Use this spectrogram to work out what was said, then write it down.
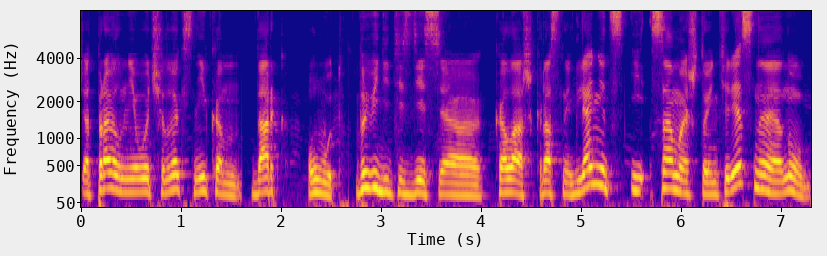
отправил мне его человек с ником Dark Wood. Вы видите здесь э, коллаж красный глянец. И самое, что интересное, ну,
